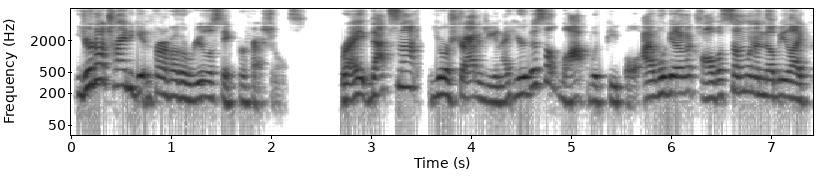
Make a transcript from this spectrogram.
you're not trying to get in front of other real estate professionals, right? That's not your strategy. And I hear this a lot with people. I will get on a call with someone and they'll be like,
